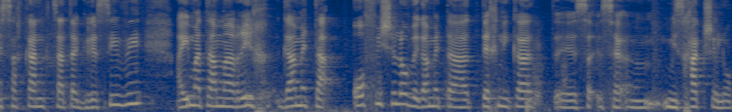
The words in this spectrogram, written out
כשחקן קצת אגרסיבי, האם אתה מעריך גם את האופי שלו וגם את הטכניקת אה, משחק שלו?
